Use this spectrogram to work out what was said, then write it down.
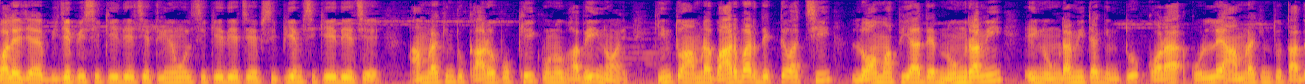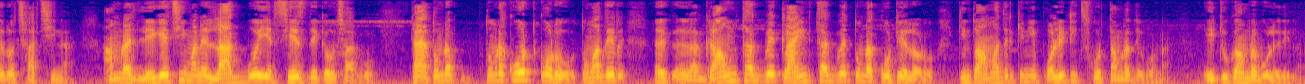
বলে যে বিজেপি শিখিয়ে দিয়েছে, তৃণমূল শিখিয়ে দিয়েছে, সিপিএম শিখিয়ে দিয়েছে, আমরা কিন্তু কারও পক্ষেই কোনোভাবেই নয়। কিন্তু আমরা বারবার দেখতে পাচ্ছি ল মাফিয়াদের নোংরামি, এই নোংরামিটা কিন্তু করা, করলে আমরা কিন্তু তাদেরও ছাড়ছি না। আমরা লেগেছি মানে লাগবোই, এর শেষ দেখেও ছাড়বো। হ্যাঁ তোমরা তোমরা কোর্ট করো, তোমাদের গ্রাউন্ড থাকবে, ক্লায়েন্ট থাকবে, তোমরা কোর্টে লড়ো। কিন্তু আমাদেরকে নিয়ে পলিটিক্স করতে আমরা দেবো না। এইটুকু আমরা বলে দিলাম।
